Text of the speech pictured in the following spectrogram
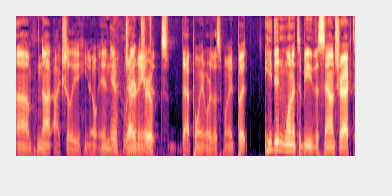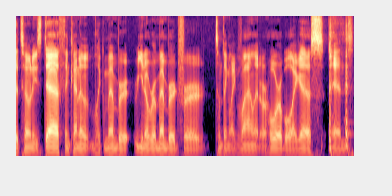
um, not actually, you know, in Yeah, Journey true. at th- that point or this point, but he didn't want it to be the soundtrack to Tony's death and kind of like member, you know, remembered for something like violent or horrible, I guess. And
